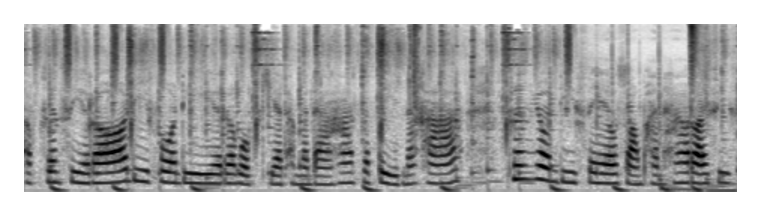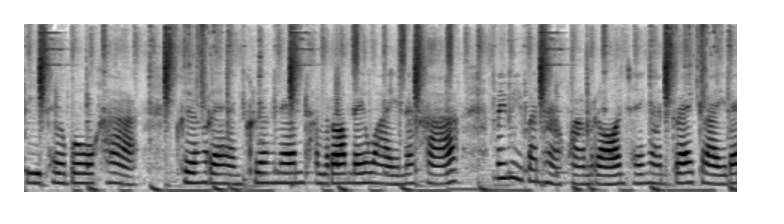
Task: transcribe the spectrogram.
ขับเคลื่อน4ล้อ D4D ระบบเกียร์ธรรมดา 5 สปีดนะคะ เครื่องยนต์ดีเซล 2,500ซีซีเทอร์โบค่ะ รื่องแรงเครื่องแน่นทำรอบได้ไวนะคะ ไม่มีปัญหาความร้อนใช้งานใกล้ไกลได้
